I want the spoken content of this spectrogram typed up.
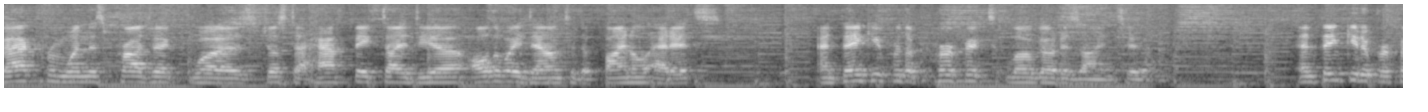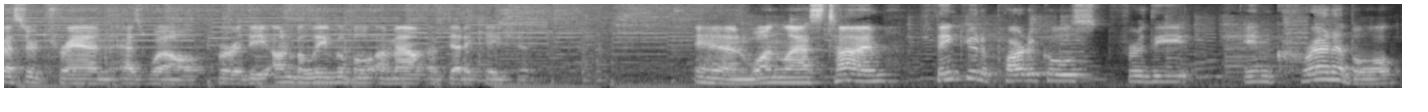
Back from when this project was just a half baked idea, all the way down to the final edits. And thank you for the perfect logo design, too. And thank you to Professor Tran as well for the unbelievable amount of dedication. And one last time, thank you to Particles for the incredible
